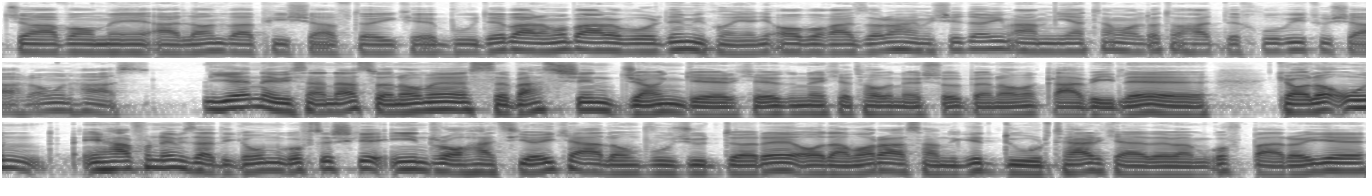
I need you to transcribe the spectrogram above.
جوامع الان و پیشرفتایی که بوده برای ما برآورده می‌کنه. یعنی آب و غذا رو همیشه داریم امنیت هم حالا تا حد خوبی تو شهرامون هست. یه نویسنده است به نام جانگر که دونه کتاب بود به نام قبیله که حالا اون این حرف رو نمی‌زد دیگه. اون میگفتش که این راحتی هایی که الان وجود داره آدما رو از همدیگه دورتر کرده و می‌گفت برای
